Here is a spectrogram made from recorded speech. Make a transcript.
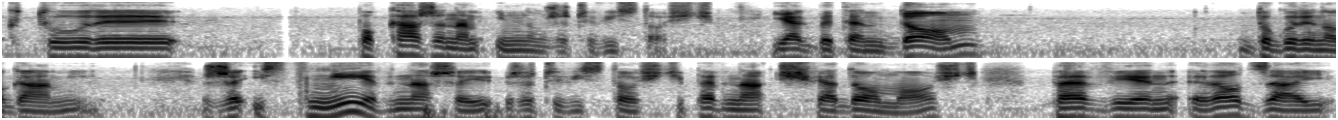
który pokaże nam inną rzeczywistość. Jakby ten dom do góry nogami, że istnieje w naszej rzeczywistości pewna świadomość, pewien rodzaj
